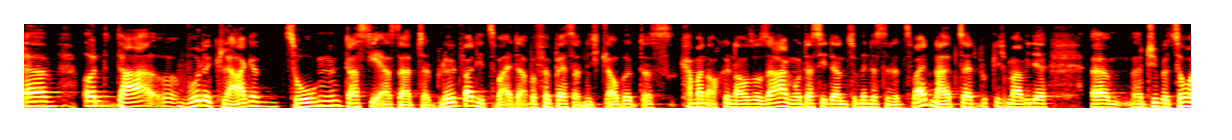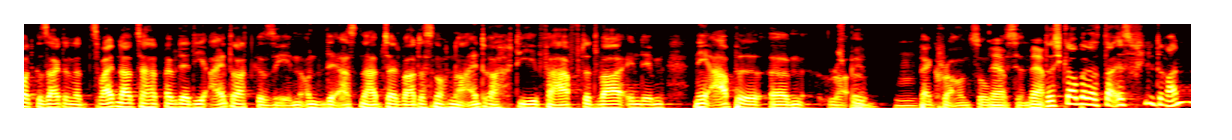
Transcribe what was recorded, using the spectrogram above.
Ja. Ähm, und da wurde klar gezogen, dass die erste Halbzeit blöd war, die zweite aber verbessert. Und ich glaube, das kann man auch genauso sagen. Und dass sie dann zumindest in der zweiten Halbzeit wirklich mal wieder, ähm, Jubel So hat gesagt, in der zweiten Halbzeit hat man wieder die Eintracht gesehen. Und in der ersten Halbzeit war das noch eine Eintracht, die verhaftet war in dem Neapel ähm, hm. Background so ein ja, bisschen. Ja. ich glaube, dass da ist viel dran.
